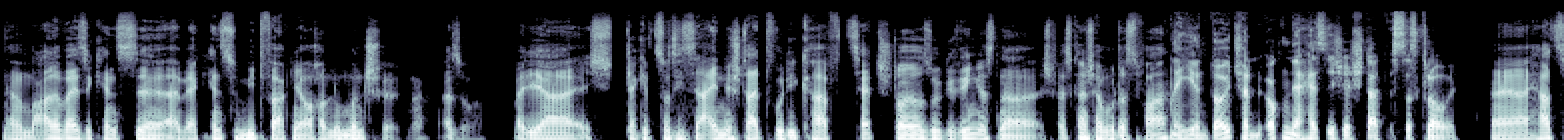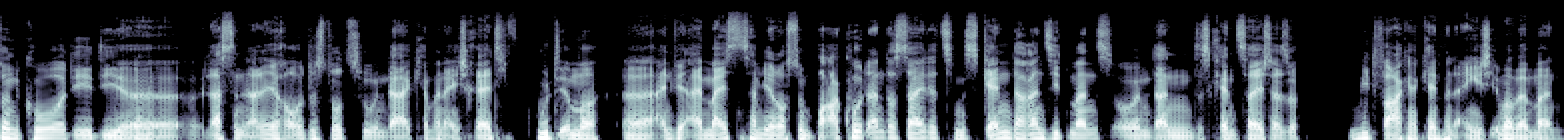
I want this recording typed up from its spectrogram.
Normalerweise kennst du, äh, erkennst du Mietwagen ja auch am Nummernschild. Ne? Also weil ja, ich, da gibt es noch diese eine Stadt, wo die Kfz-Steuer so gering ist. Na, ich weiß gar nicht wo das war. Na, hier in Deutschland, irgendeine hessische Stadt ist das, glaube ich. Naja, Herz und Co., die, die äh, lassen alle ihre Autos dort zu und da erkennt man eigentlich relativ gut immer. Äh, äh meistens haben die ja noch so einen Barcode an der Seite zum Scannen, daran sieht man es und dann das Kennzeichen. Also Mietwagen erkennt man eigentlich immer, wenn man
